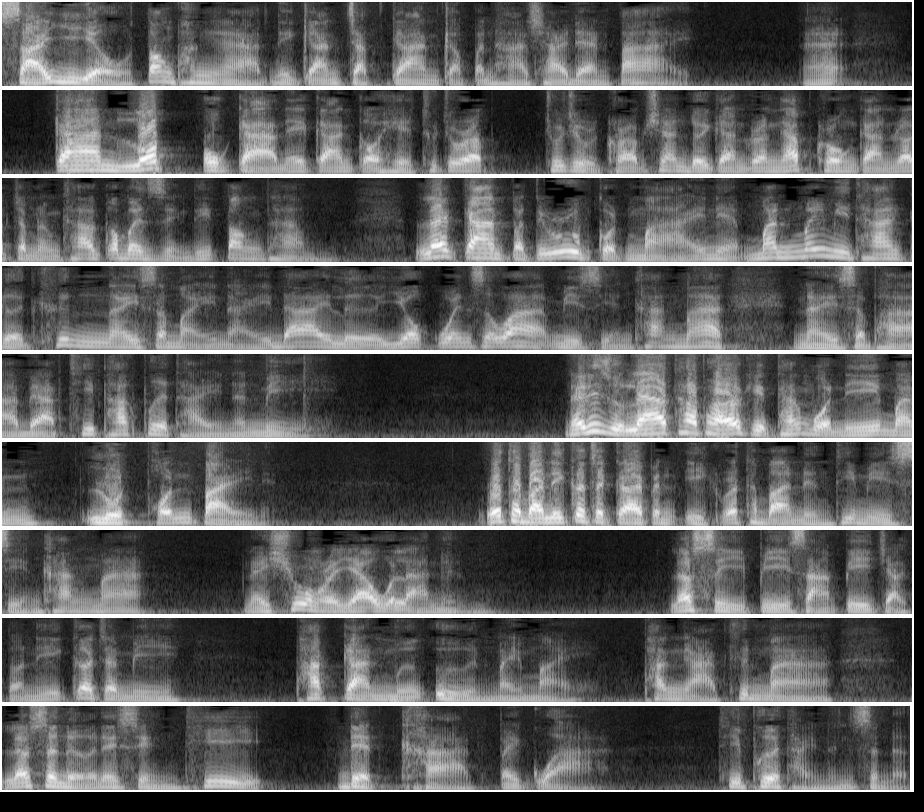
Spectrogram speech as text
สายเหี่ยวต้องพังงาดในการจัดการกับปัญหาชายแดนใต้นะฮะการลดโอกาสในการก่อเหตุทุจริตทุจริตคอร์รัปชันโดยการระงับโครงการรับจำนำข้าวก็เป็นสิ่งที่ต้องทำและการปฏิรูปกฎหมายเนี่ยมันไม่มีทางเกิดขึ้นในสมัยไหนได้เลย ยกเว้นซะว่ามีเสียงข้างมากในสภาแบบที่พรรคเพื่อไทยนั้นมี ในที่สุดแล้วถ้าภารกิจทั้งหมดนี้มันหลุดพ้นไปเนี่ย รัฐบาลนี้ก็จะกลายเป็นอีกรัฐบาลหนึ่งที่มีเสียงข้างมาก ในช่วงระยะเวลาหนึ่ง แล้ว 4 ปี 3 ปีจากตอนนี้ก็จะมีพรรคการเมืองอื่นใหม่ๆพังงาดขึ้นมา แล้วเสนอในสิ่งที่เด็ดขาดไปกว่าที่เพื่อไทยนั้นเสนอ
